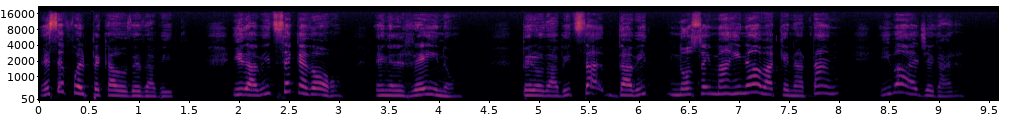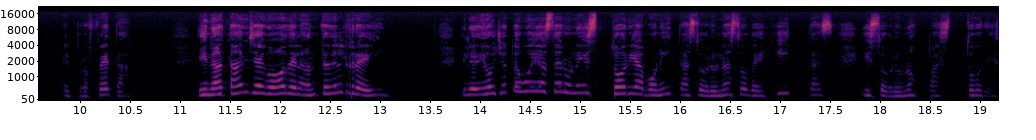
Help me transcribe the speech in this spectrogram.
Ese fue el pecado de David. Y David se quedó en el reino. Pero David, David no se imaginaba que Natán iba a llegar el profeta. Y Natán llegó delante del rey y le dijo, yo te voy a hacer una historia bonita sobre unas ovejitas y sobre unos pastores.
